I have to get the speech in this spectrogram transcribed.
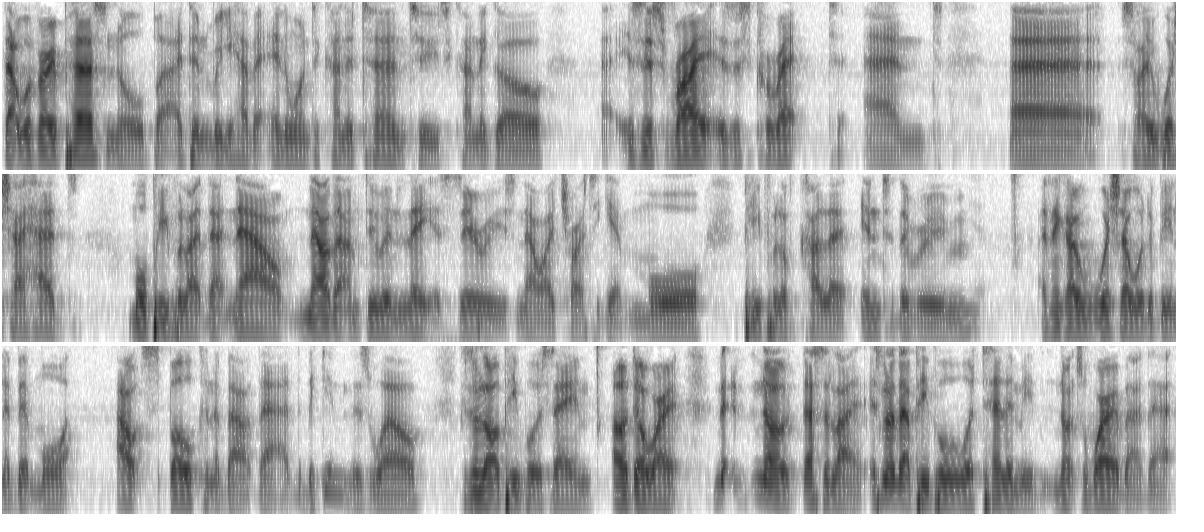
that were very personal, but I didn't really have anyone to kind of turn to to kind of go, is this right? Is this correct? And uh, so I wish I had more people like that now. Now that I'm doing later series, now I try to get more people of color into the room. Yeah. I think I wish I would have been a bit more outspoken about that at the beginning as well. Because a lot of people were saying, "Oh, don't worry." No, that's a lie. It's not that people were telling me not to worry about that,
